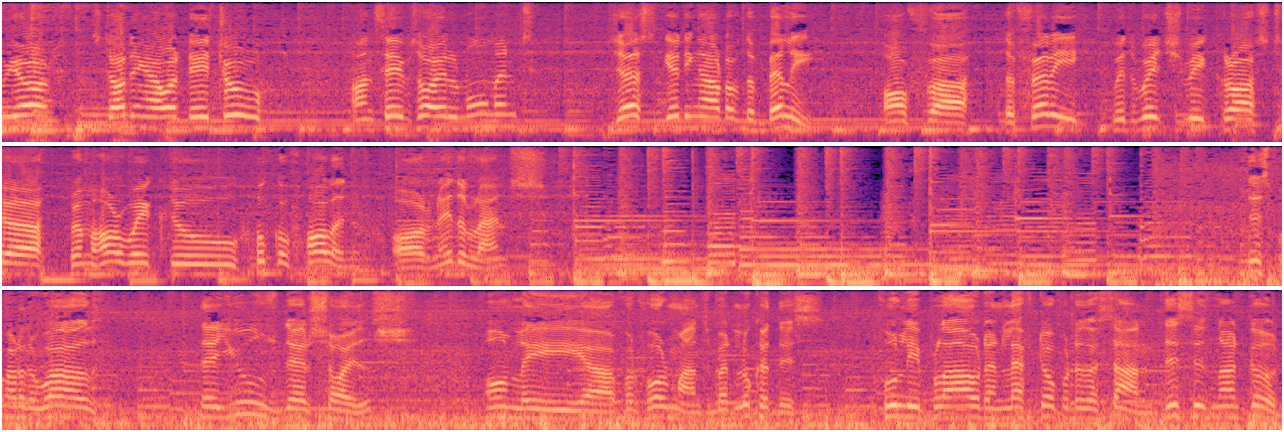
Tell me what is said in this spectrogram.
we are, starting our day two on Save Soil movement, just getting out of the belly of uh, the ferry with which we crossed uh, from Harwich to Hook of Holland or Netherlands. This part of the world, they use their soils only uh, for four months, but look at this, fully plowed and left open to the sun. This is not good.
